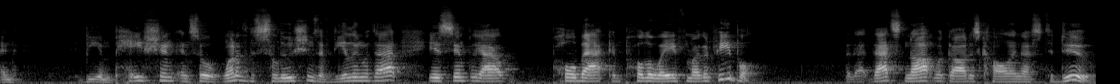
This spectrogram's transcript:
and be impatient. And so, one of the solutions of dealing with that is simply I'll pull back and pull away from other people. But that, that's not what God is calling us to do.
